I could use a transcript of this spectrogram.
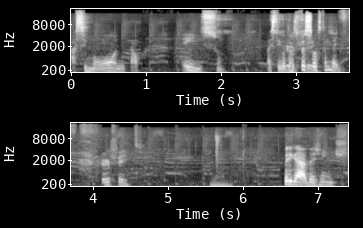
a Simone e tal. É isso. Mas tem outras Perfeito. pessoas também. Perfeito. Obrigada, gente.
